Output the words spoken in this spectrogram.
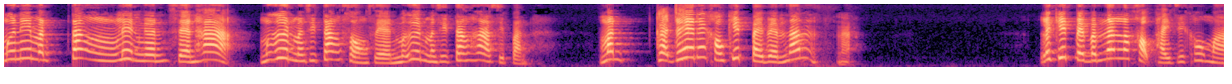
มือนี่มันตั้งเล่นเงินแสนห้ามืออื่นมันสิตั้งสองแสนมืออื่นมันสิตั้งห้าสิบปัน มันก็จะให้เขาคิดไปแบบนั้นนะแล้วคิดไปแบบนั้นแล้วเขาไผที่เข้ามา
